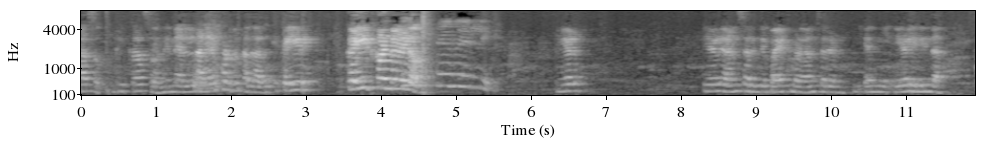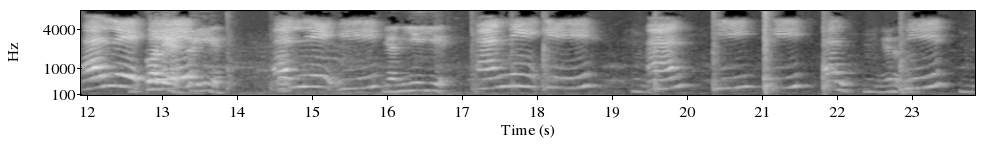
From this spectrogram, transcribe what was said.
ಅದ್ ಬಿಕಾಸು ಬಿಕಾಸು ನಿನ್ನೆಲ್ಲ ನಾನು ಹೇಳ್ಕೊಡ್ಬೇಕಾದ್ರೆ ಅದಕ್ಕೆ ಕೈ ಇಡಿ. ಕೈ ಇಟ್ಕೊಂಡು ಹೇಳು. ಹೇಳು. ಹೇಳಿ ಆನ್ಸರ್ ಇದೆ ಬೈಟ್ ಮಾಡಿ ಆನ್ಸರ್ ಹೇಳು. ಇಲ್ಲಿಂದ. ಎನ್ ಇ ಎ ಏನದು ಹ್ಮ್.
